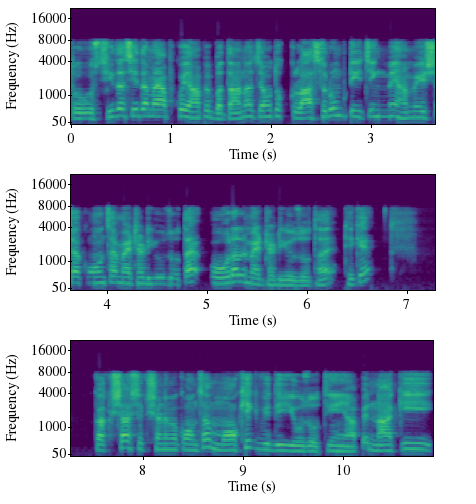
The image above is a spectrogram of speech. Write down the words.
तो सीधा सीधा मैं आपको यहाँ पे बताना चाहूँ तो क्लासरूम टीचिंग में हमेशा कौन सा मेथड यूज़ होता है? ओरल मेथड यूज़ होता है, ठीक है? कक्षा शिक्षण में कौन सा मौखिक विधि यूज़ होती है यहाँ पे? ना कि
